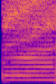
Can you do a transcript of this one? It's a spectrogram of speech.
Yeah.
